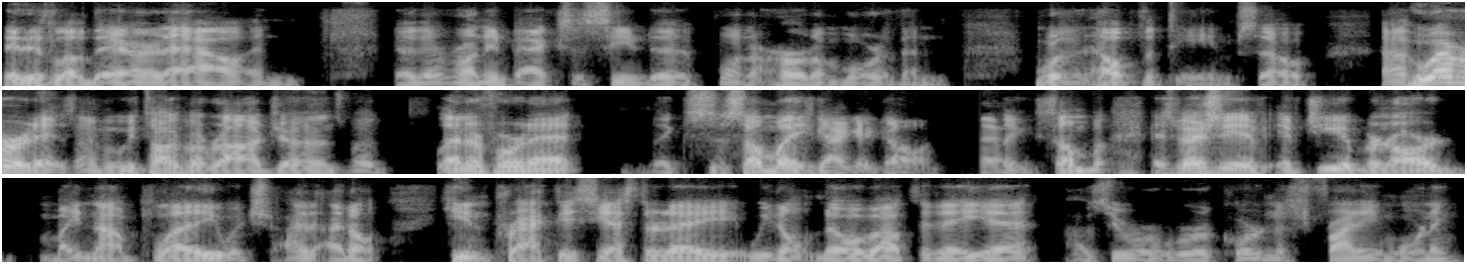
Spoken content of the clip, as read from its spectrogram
they just love to air it out, and you know, their running backs just seem to want to hurt them more than more than help the team. So uh, whoever it is, I mean, we talked about Ronald Jones, but Leonard Fournette, like somebody's got to get going. Yeah. Like somebody, especially if if Gio Bernard might not play, which I, I don't. He didn't practice yesterday. We don't know about today yet. Obviously, we're, we're recording this Friday morning,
